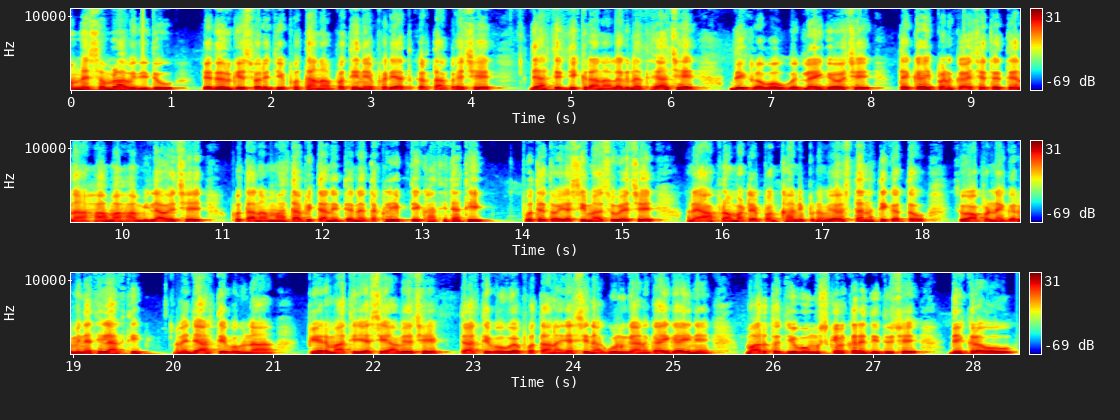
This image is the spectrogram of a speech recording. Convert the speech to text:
અમને સંભળાવી દીધું, જે દુર્ગેશ્વરીજી પોતાના પતિને ફરિયાદ કરતા કહે છે, જ્યારથી દીકરાના લગ્ન થયા છે, દીકરો બહુ બદલાઈ ગયો છે, તે કંઈ પણ કહે છે તે તેના હામાં હા મિલાવે છે, પોતાના માતા પિતાની તેને તકલીફ દેખાતી નથી, પોતે તો એસીમાં સૂવે છે અને આપણા માટે પંખાની પણ વ્યવસ્થા નથી કરતો, શું આપણને ગરમી નથી લાગતી? અને જ્યારથી બહુના પિયરમાંથી એસી આવ્યો છે. ત્યારથી વહુએ પોતાના એસીના ગુણગાન ગાઈ ગાઈને મારું તો જીવવું મુશ્કેલ કરી દીધું છે. દીકરાઓ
